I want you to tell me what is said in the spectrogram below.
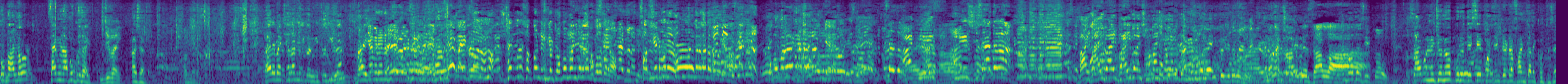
খুব ভালো সাইমন আপু কোথায় জি ভাই আচ্ছা আরে ভাই ঠেলা ঠেলি করবি তো দিবা ভাই এ ভাই no no no সেট করে সব কন্টেন্ট কে অপমান করে কথা বলো কেন সব সেট করে অপমান করে কথা বলো কেন অপমান করে কথা বলো কেন প্লিজ ভাই ভাই ভাই ভাই ভাই সবাই সাইমনের জন্য পুরো দেশের কন্টেন্ট ক্রিয়েটর ফান্ড কালেক্ট করতেছে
